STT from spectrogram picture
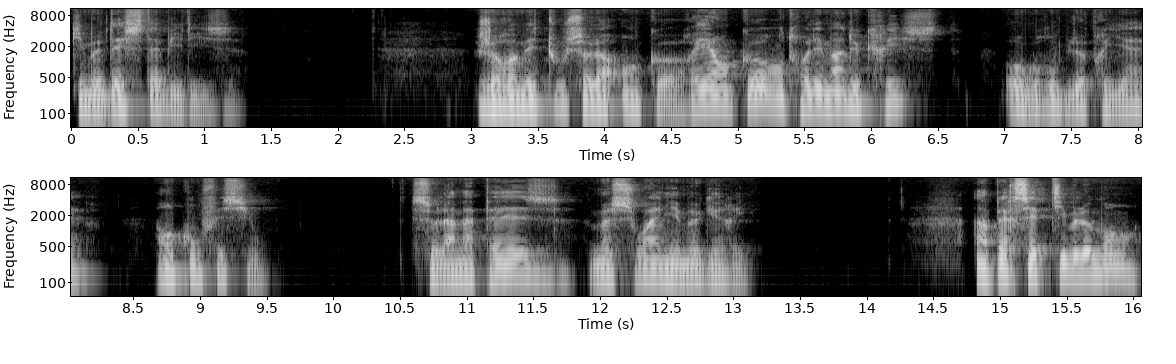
qui me déstabilisent. Je remets tout cela encore et encore entre les mains du Christ, au groupe de prière, en confession. Cela m'apaise, me soigne et me guérit. Imperceptiblement,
